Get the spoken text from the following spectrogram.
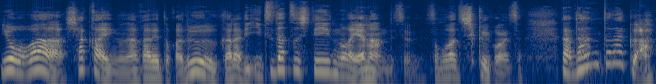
要は、社会の流れとかルールから逸脱しているのが嫌なんですよね。そこがしっくりこないですよ。だから、なんとなく、あ、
